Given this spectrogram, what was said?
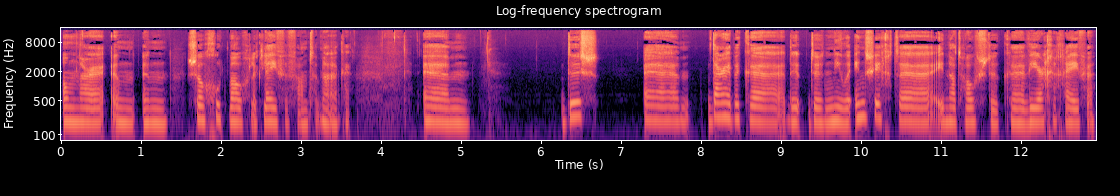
Om daar een, een zo goed mogelijk leven van te maken. Um, dus um, daar heb ik uh, de, de nieuwe inzichten in dat hoofdstuk weergegeven.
